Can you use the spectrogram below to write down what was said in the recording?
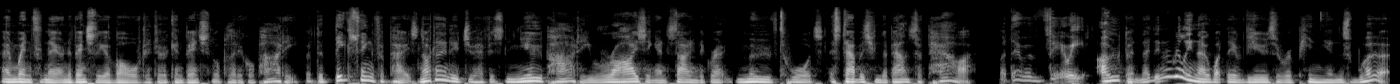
And went from there and eventually evolved into a conventional political party. But the big thing for Page, not only did you have this new party rising and starting to move towards establishing the balance of power, but they were very open. They didn't really know what their views or opinions were.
